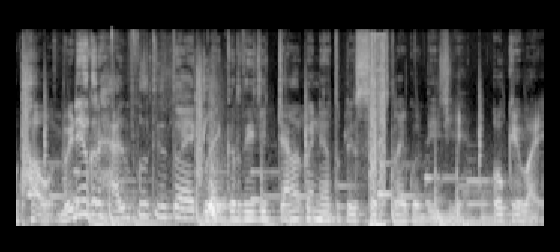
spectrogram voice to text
उठाओ। वीडियो अगर हेल्पफुल थी तो एक लाइक कर दीजिए चैनल पर नहीं हो तो प्लीज़ सब्सक्राइब कर दीजिए। ओके बाय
